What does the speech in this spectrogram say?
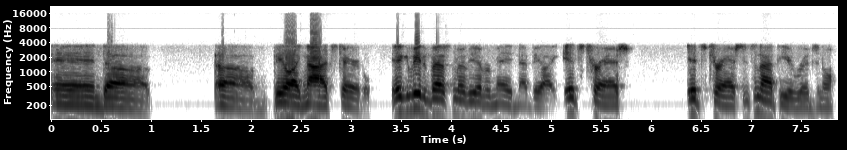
and uh, uh, be like, nah, it's terrible. It could be the best movie ever made, and I'd be like, it's trash. It's trash. It's not the original.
